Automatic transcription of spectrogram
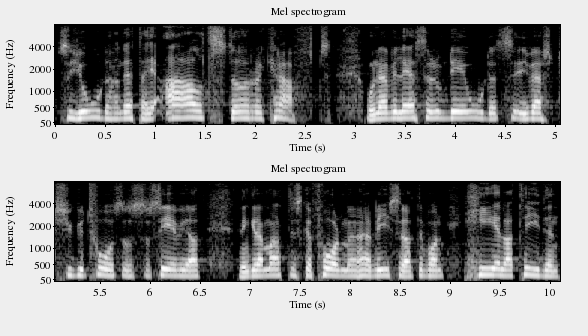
så gjorde han detta i allt större kraft. Och när vi läser om det ordet i vers 22 så, så ser vi att den grammatiska formen här visar att det var en, hela tiden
